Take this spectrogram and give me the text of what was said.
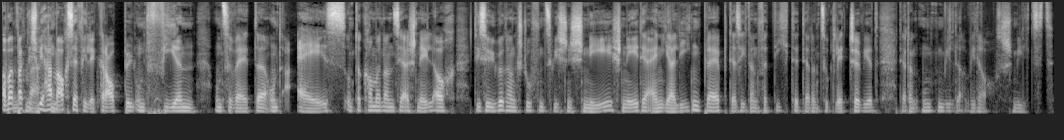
Aber noch praktisch, wir haben auch sehr viele Graupel und Vieren und so weiter und Eis. Und da kommen dann sehr schnell auch diese Übergangsstufen zwischen Schnee, Schnee, der ein Jahr liegen bleibt, der sich dann verdichtet, der dann zu Gletscher wird, der dann unten wieder, wieder ausschmilzt.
